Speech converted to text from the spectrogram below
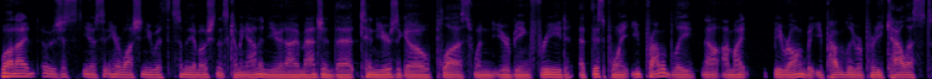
Well, and I was just you know sitting here watching you with some of the emotion that's coming out in you, and I imagine that ten years ago plus, when you're being freed, at this point, you probably now I might be wrong, but you probably were pretty calloused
